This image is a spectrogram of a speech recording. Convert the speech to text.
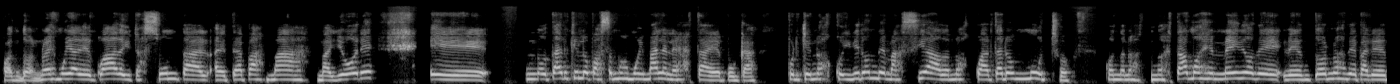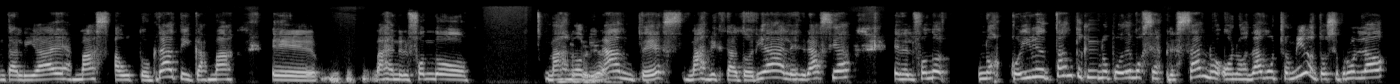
cuando no es muy adecuada y te asunta a, etapas más mayores, eh, notar que lo pasamos muy mal en esta época, porque nos cohibieron demasiado, nos coartaron mucho, cuando nos, estamos en medio de, entornos de parentalidades más autocráticas, más, eh, más en el fondo más dominantes, más dictatoriales, gracias, en el fondo nos cohiben tanto que no podemos expresarnos o nos da mucho miedo. Entonces, por un lado,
